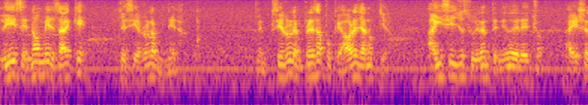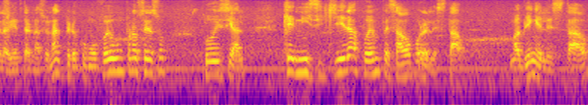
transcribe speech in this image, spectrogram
le dice, no, mire, ¿sabe qué? Le cierro la minera. Le cierro la empresa porque ahora ya no quiero. Ahí sí ellos hubieran tenido derecho a irse a la vía internacional. Pero como fue un proceso judicial que ni siquiera fue empezado por el Estado, más bien el Estado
